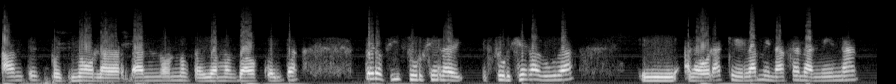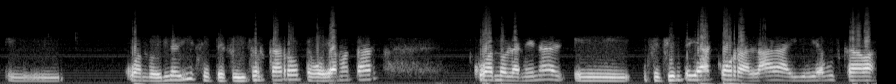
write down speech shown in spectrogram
antes, pues no, la verdad no nos habíamos dado cuenta pero sí surge la, surge la duda eh, a la hora que él amenaza a la nena, eh, cuando él le dice, te subís al carro, te voy a matar, cuando la nena eh, se siente ya acorralada y ella buscaba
